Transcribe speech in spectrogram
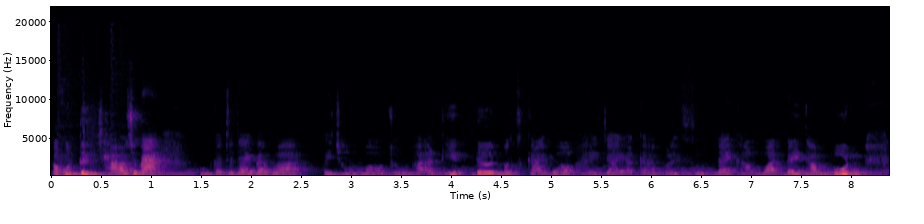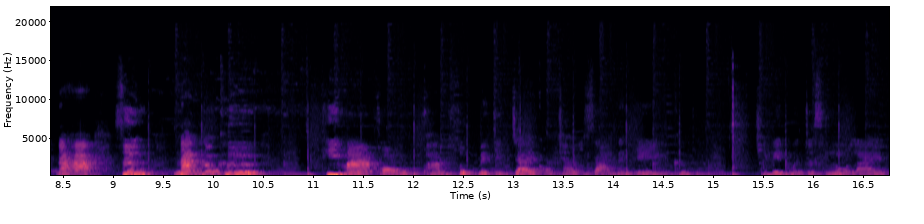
พอคุณตื่นเช้าใช่ไหมคุณก็จะได้แบบว่าไปชมหมอกชมพระอาทิตย์เดินบนสกายวอล์กหายใจอากาศบริสุทธิ์ได้เข้าวัดได้ทำบุญนะคะ ซึ่งนั่นก็คือที่มาของความสุขในจิตใจของชาวอีสานนั่นเอง คือชีวิตเหมือนจะ slow life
